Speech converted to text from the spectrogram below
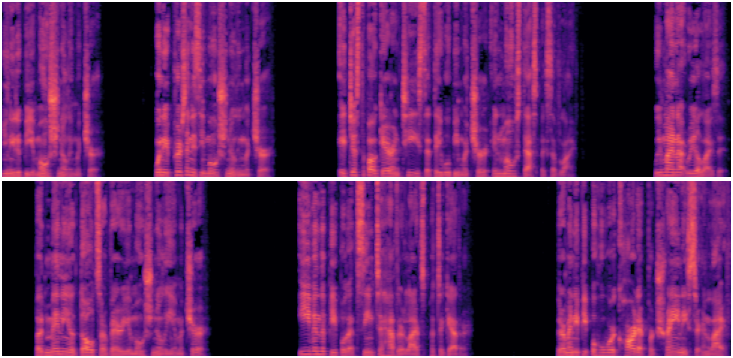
you need to be emotionally mature. When a person is emotionally mature, it just about guarantees that they will be mature in most aspects of life. We might not realize it, but many adults are very emotionally immature. Even the people that seem to have their lives put together there are many people who work hard at portraying a certain life.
